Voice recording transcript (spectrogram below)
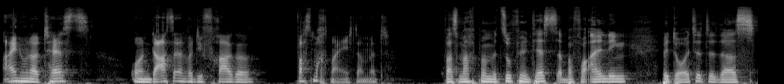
100 Tests und da ist einfach die Frage, was macht man eigentlich damit? Was macht man mit so vielen Tests? Aber vor allen Dingen bedeutete das,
